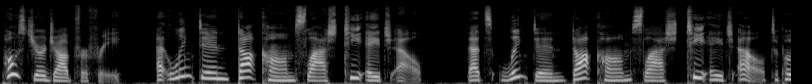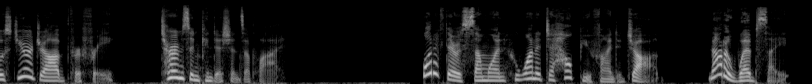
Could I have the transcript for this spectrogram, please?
Post your job for free at linkedin.com/thl. That's linkedin.com/thl to post your job for free. Terms and conditions apply. What if there was someone who wanted to help you find a job? Not a website,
